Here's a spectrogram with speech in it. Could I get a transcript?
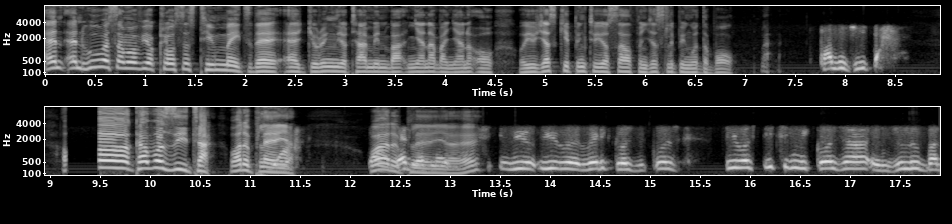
And and who were some of your closest teammates there uh, during your time in Banyana Banyana, or were you just keeping to yourself and just sleeping with the ball? Kabuzita. Oh, Kabozita, what a player! Yeah. What Yeah, a player, eh? We, we were very close because he was teaching me Xhosa and Zulu, but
